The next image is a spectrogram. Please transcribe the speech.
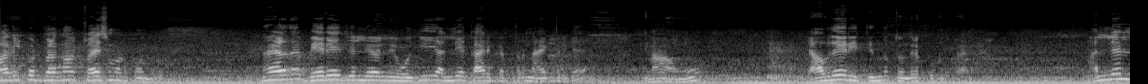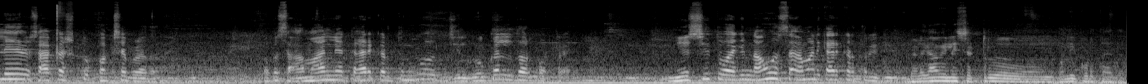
ಬಾಗಲಕೋಟೆ ಬೆಳಗಾವಿ ಚಾಯ್ಸ್ ಮಾಡ್ಕೊಂಡ್ರು. ನಾನು ಹೇಳಿದೆ, ಬೇರೆ ಜಿಲ್ಲೆಯಲ್ಲಿ ಹೋಗಿ ಅಲ್ಲಿಯ ಕಾರ್ಯಕರ್ತರ ನಾಯಕರಿಗೆ ನಾವು ಯಾವುದೇ ರೀತಿಯಿಂದ ತೊಂದರೆ ಕೊಡುತ್ತಾರೆ ಅಲ್ಲಲ್ಲೇ ಸಾಕಷ್ಟು ಪಕ್ಷ ಬೆಳೆದಿದೆ ಒಬ್ಬ ಸಾಮಾನ್ಯ ಕಾರ್ಯಕರ್ತನಿಗೂ ಜಿ ಲೋಕಲ್ದವ್ರು ಕೊಟ್ಟರೆ ನಿಶ್ಚಿತವಾಗಿ ನಾವು ಸಾಮಾನ್ಯ ಕಾರ್ಯಕರ್ತರು ಇದ್ದೀವಿ. ಬೆಳಗಾವಿಯಲ್ಲಿ ಶೆಟ್ರು ಬಲಿ ಕೊಡ್ತಾ ಇದ್ದಾರೆ.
